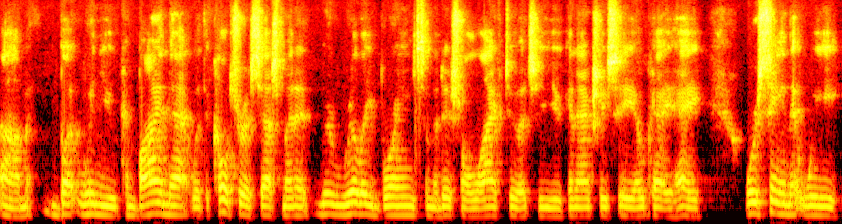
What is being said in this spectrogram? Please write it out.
um, but when you combine that with the culture assessment it really brings some additional life to it so you can actually see okay hey we're seeing that we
